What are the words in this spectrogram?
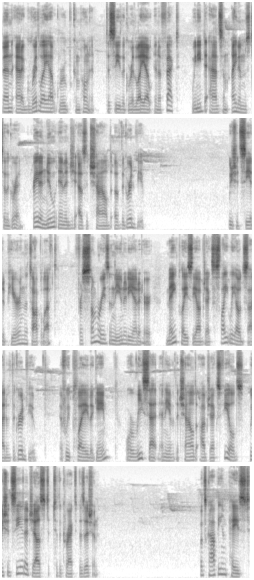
Then add a grid layout group component. To see the grid layout in effect, we need to add some items to the grid. Create a new image as a child of the grid view. We should see it appear in the top left. For some reason, the Unity editor may place the object slightly outside of the grid view. If we play the game, or reset any of the child object's fields, we should see it adjust to the correct position. Let's copy and paste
